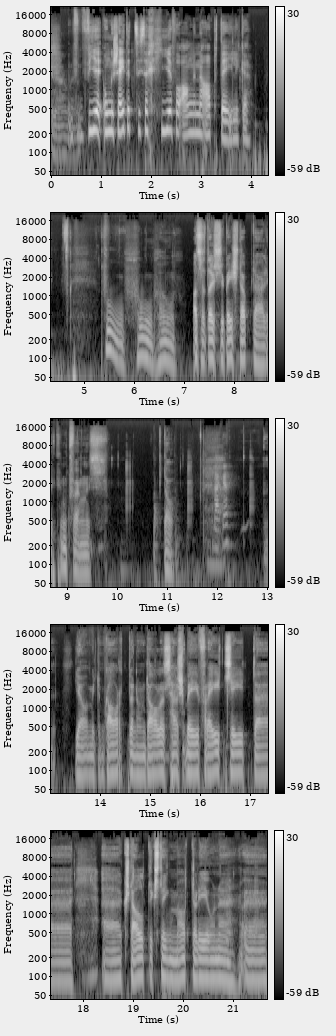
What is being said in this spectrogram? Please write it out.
genau. Wie unterscheidet sie sich hier von anderen Abteilungen? Puh, puh, puh. Also das ist die beste Abteilung im Gefängnis. Da. Wegen? Ja, mit dem Garten und alles hast du mehr Freizeit, äh, äh, Gestaltungsding, Materialien, äh,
